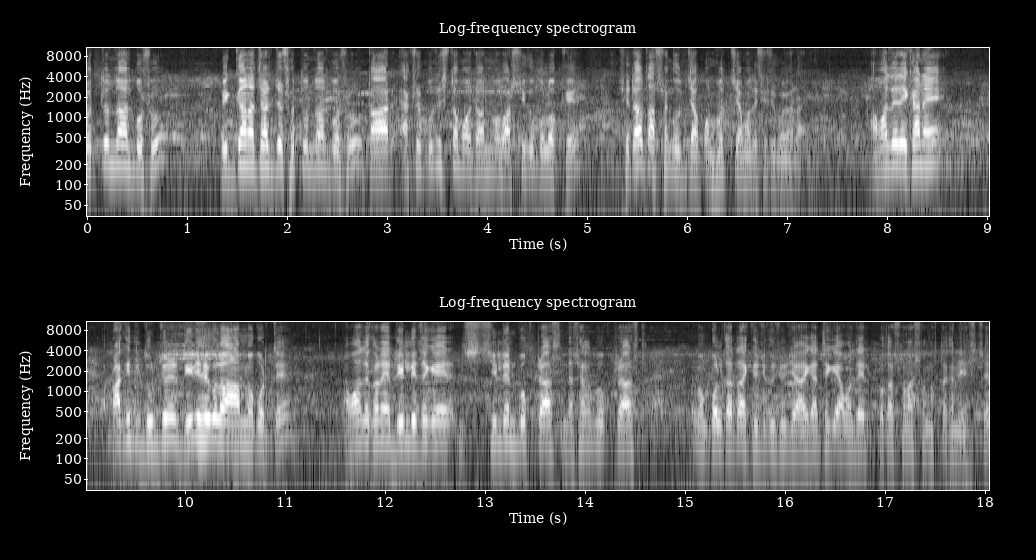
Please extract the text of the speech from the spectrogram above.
সত্যেন্দ্রনাথ বসু, বিজ্ঞানাচার্য সত্যেন্দ্রনাথ বসু, তার একশো পঁচিশতম জন্মবার্ষিকী উপলক্ষে সেটাও তার সঙ্গে উদযাপন হচ্ছে আমাদের শিশু মেলায়। আমাদের এখানে প্রাকৃতিক দুর্যোগের দেরি হয়ে গেলো আরম্ভ করতে। আমাদের এখানে দিল্লি থেকে children book trust, national book trust এবং কলকাতার কিছু কিছু জায়গা থেকে আমাদের প্রকাশনা সংস্থা এখানে এসছে।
